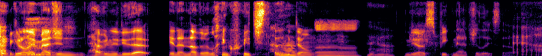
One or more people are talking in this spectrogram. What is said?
I can only imagine having to do that in another language that I don't Mm. Yeah. you know speak naturally. So Yeah.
